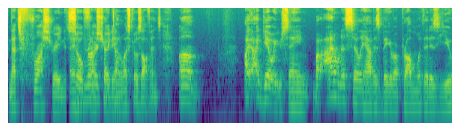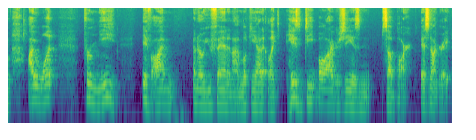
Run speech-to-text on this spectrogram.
and that's frustrating. It's Hey, so home frustrating. check down, West Coast offense. Um, I, I get what you're saying, but I don't necessarily have as big of a problem with it as you. I want, for me, if I'm an OU fan and I'm looking at it, like his deep ball accuracy is subpar. It's not great,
